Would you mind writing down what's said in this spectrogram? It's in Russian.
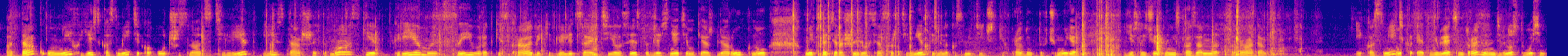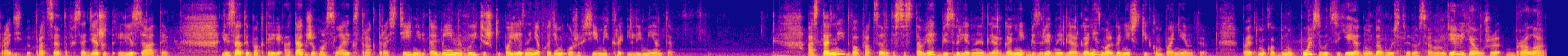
А так у них есть косметика от 16 лет и старше. Это маски, кремы, сыворотки, скрабики для лица и тела, средства для снятия макияжа для рук, ног. У них, кстати, расширился ассортимент именно косметических продуктов, чему я, если честно, несказанно рада. И косметика это является натуральной на 98% и содержит лизаты, лизаты бактерий, а также масла, экстракт растений, витамины, вытяжки, полезные, необходимые коже все микроэлементы. Остальные 2% составляют безвредные для, органи... безвредные для организма органические компоненты. Поэтому как бы, ну, пользоваться ей одно удовольствие на самом деле. Я уже брала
